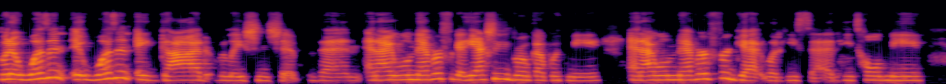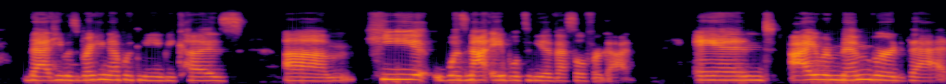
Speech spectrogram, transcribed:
but it wasn't it wasn't a god relationship then and i will never forget he actually broke up with me and i will never forget what he said. He told me that he was breaking up with me because um, he was not able to be a vessel for god. And i remembered that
